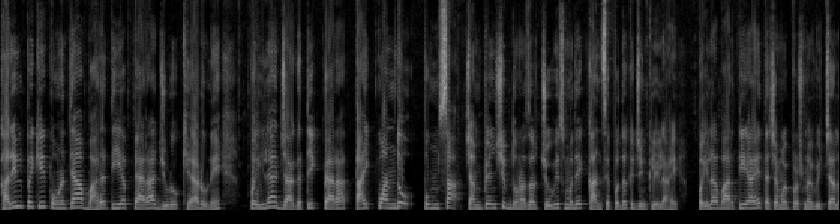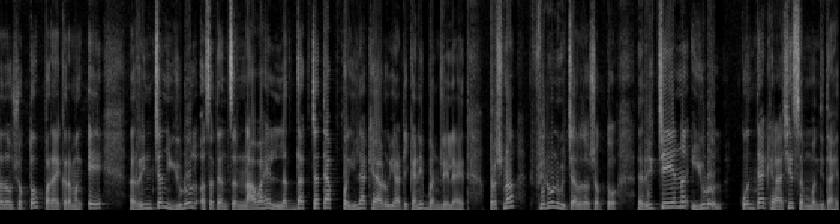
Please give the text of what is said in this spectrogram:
खालीलपैकी कोणत्या भारतीय पॅरा जुडो खेळाडूने पहिल्या जागतिक पॅरा तायक्वांदो पुमसा चॅम्पियनशिप दोन हजार चोवीसमध्ये कांस्य पदक जिंकलेलं आहे. पहिला भारतीय आहे त्याच्यामुळे प्रश्न विचारला जाऊ शकतो. पर्याय क्रमांक ए रिंचन युडोल असं त्यांचं नाव आहे. लद्दाखच्या त्या पहिल्या खेळाडू या ठिकाणी बनलेले आहेत. प्रश्न फिरून विचारला जाऊ शकतो. रिचेन युडोल कोणत्या खेळाशी संबंधित आहेत?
